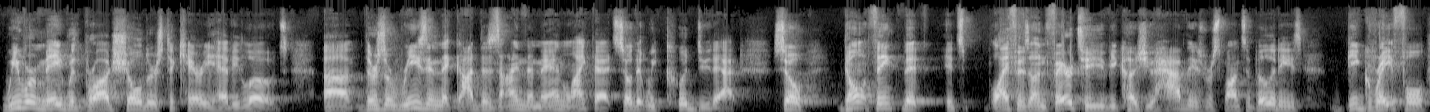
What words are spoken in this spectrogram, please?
We were made with broad shoulders to carry heavy loads. Uh, there's a reason that God designed the man like that so that we could do that. So don't think that it's life is unfair to you because you have these responsibilities. Be grateful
